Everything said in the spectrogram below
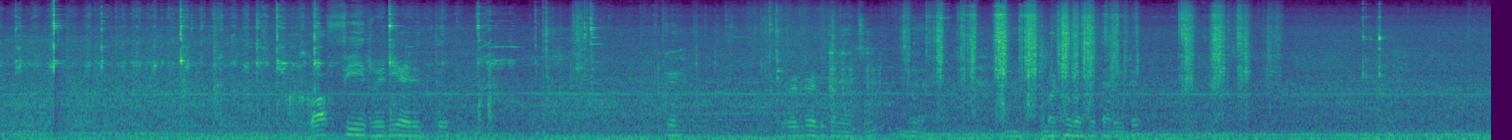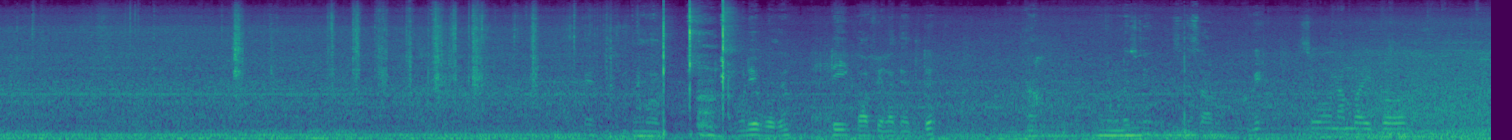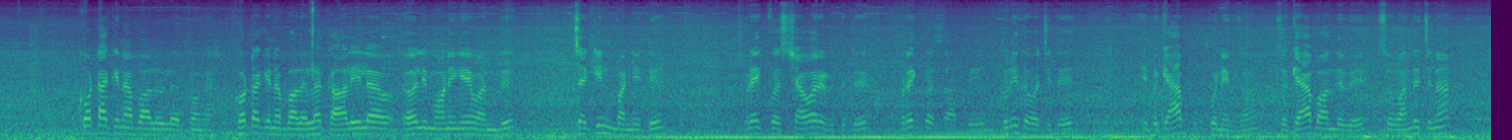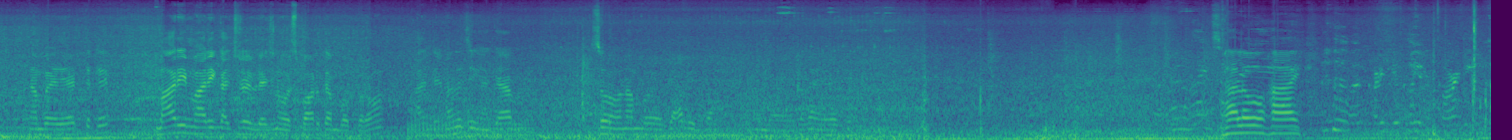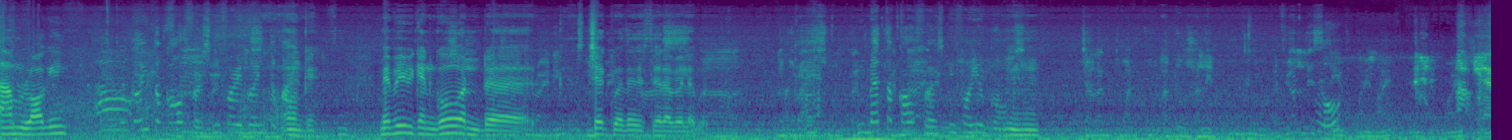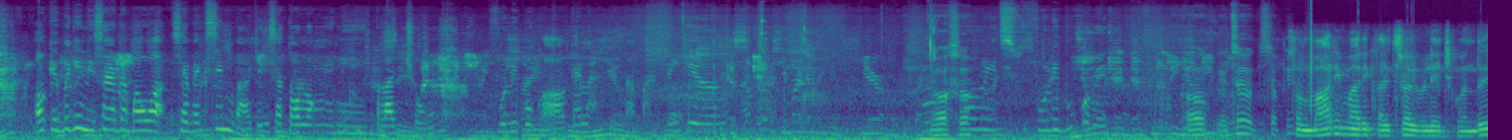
coffee ready ஆகிடுத்து okay red ready பண்ணியாச்சு. Butter coffee தடவிட்டு முடிய போகுது. Tea coffee எல்லாம் சேர்த்துட்டு முடிச்சுட்டு சாப்பிடும் ஓகே ஸோ நம்ம இப்போது கோட்டா கினாபாலுவில் இருக்கோங்க. கோட்டா கினாபாலுவில் காலையில் ஏர்லி மார்னிங்கே வந்து செக்இன் பண்ணிவிட்டு பிரேக்ஃபாஸ்ட் ஷவர் எடுத்துகிட்டு பிரேக்ஃபாஸ்ட் சாப்பிட்டு துணி துவைச்சிட்டு இப்போ கேப் புக் பண்ணியிருக்கோம் so cab on the way so வந்துச்சுன்னா நம்ம இதை எடுத்துகிட்டு மாறி மாறி கல்ச்சுரல் வில்லேஜ்னு ஒரு ஸ்பாட் தான் போக போகிறோம் அது வந்துச்சுங்க கேப் ஸோ நம்ம கேப் இதுதான் நம்ம இதெல்லாம் ஏறிட்டோம். Hello, hi. Are you going recording? I'm logging. Oh. We're going to You better call first before you go. Mm-hmm. Hello? Okay, begini. Saya ada bawa saya vaksin ba, jadi saya tolong ini pelancong. Fully book. Oh, okay lah. Yun apa. Thank you. Also. Oh, it's fully booked already. Okay so so மாறி மாறி cultural வில்லேஜ்க்கு வந்து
